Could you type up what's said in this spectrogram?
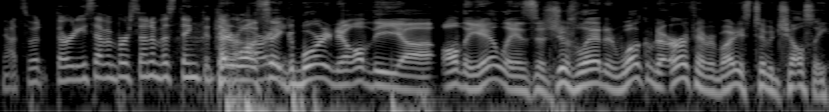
That's what 37% of us think that they're I want to say good morning to all the uh, all the aliens that's just landed. Welcome to Earth, everybody. It's Tim and Chelsea.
